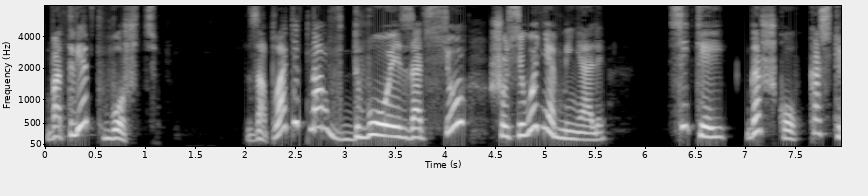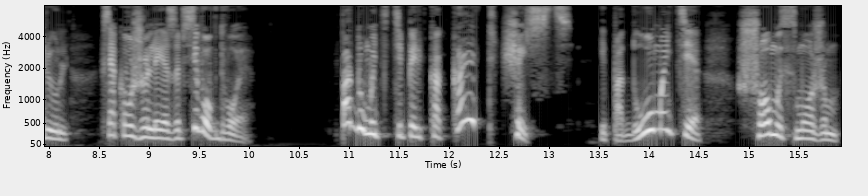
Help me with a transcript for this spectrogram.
В ответ вождь заплатит нам вдвое за все, что сегодня обменяли. Сетей, горшков, кастрюль, всякого железа, всего вдвое. Подумайте теперь, какая это честь, и подумайте, что мы сможем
